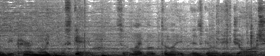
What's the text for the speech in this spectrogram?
Got to be paranoid in this game. So my vote tonight is going to be Josh,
